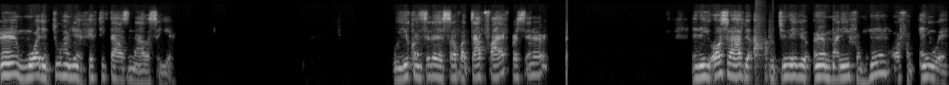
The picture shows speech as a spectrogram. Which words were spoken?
earn more than $250,000 a year. Will you consider yourself a top five percenter? And then you also have the opportunity to earn money from home or from anywhere.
